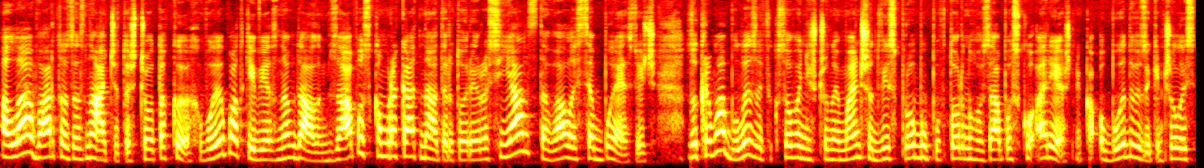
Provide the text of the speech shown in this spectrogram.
Але варто зазначити, що таких випадків із невдалим запуском ракет на території росіян ставалося безліч. Зокрема, були зафіксовані щонайменше дві спроби повторного запуску Арешника. Обидві закінчились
